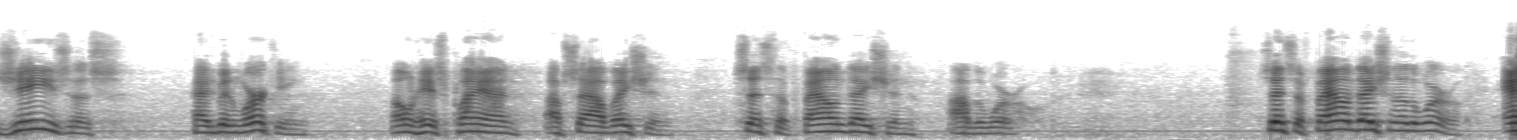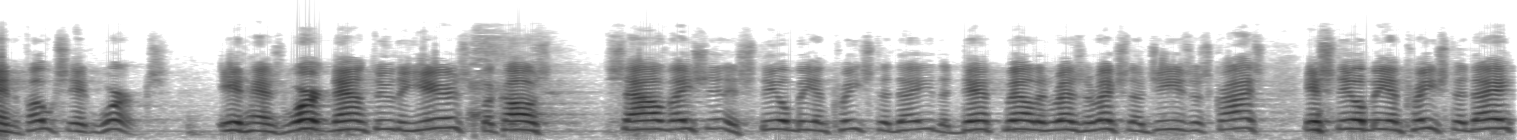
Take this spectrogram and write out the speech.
Jesus has been working on his plan of salvation since the foundation of the world since the foundation of the world. And, folks, it works. It has worked down through the years because salvation is still being preached today. The death, burial, and resurrection of Jesus Christ is still being preached today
